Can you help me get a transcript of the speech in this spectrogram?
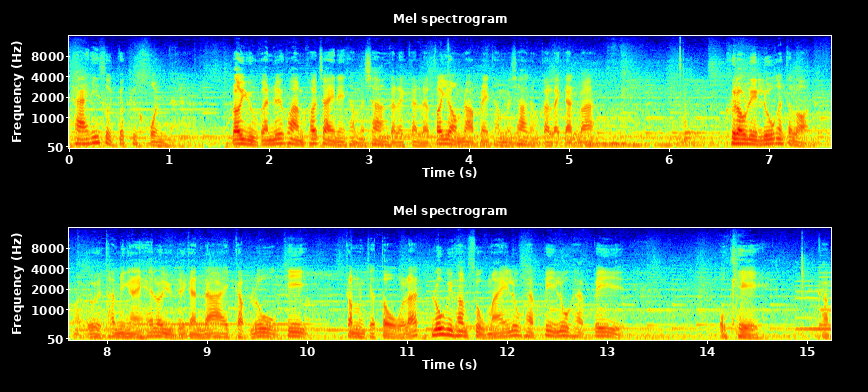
แท้ที่สุดก็คือคนนะ เราอยู่กันด้วยความเข้าใจในธรรมชาติของกันและกัน แล้วก็ยอมรับในธรรมชาติของกันและกันว่า คือเราเรียนรู้กันตลอดว่าเออทำยังไงให้เราอยู่ด้วยกันได้ กับลูกที่กำลังจะโตแล้วลูกมีความสุขไหมลูกแฮปปี้ลูกแฮปปี้โอเคครับ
